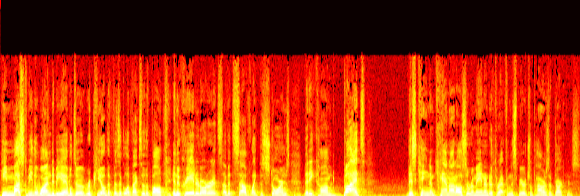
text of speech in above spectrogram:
He must be the one to be able to repeal the physical effects of the fall in the created order of itself, like the storms that he calmed. But this kingdom cannot also remain under threat from the spiritual powers of darkness.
